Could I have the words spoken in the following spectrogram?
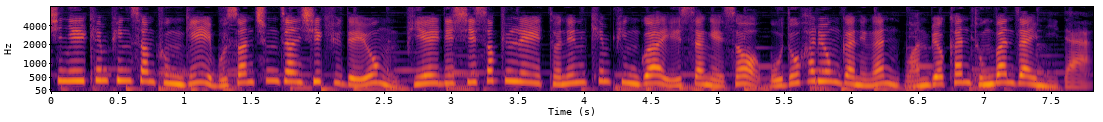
신일 캠핑 선풍기 무선 충전식 휴대용 BLDC 서큘레이터는 캠핑과 일상에서 모두 활용 가능한 완벽한 동반자입니다.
